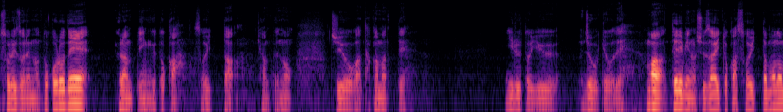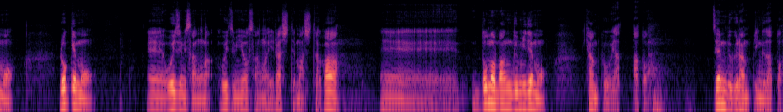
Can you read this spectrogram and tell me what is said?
それぞれのところでグランピングとかそういったキャンプの需要が高まっているという状況でまあテレビの取材とかそういったものもロケも、えー大泉さんが大泉洋さんがいらしてましたが、えーどの番組でもキャンプをやったと。全部グランピングだと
